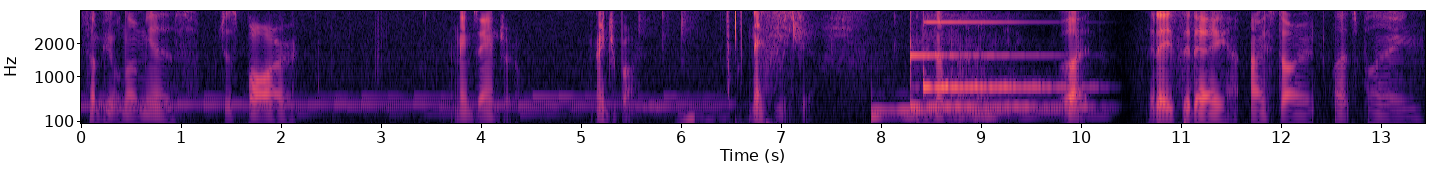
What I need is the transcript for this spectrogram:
Some people know me as just Bar. My name's Andrew. Ranger Bar. Mm-hmm. Nice to meet you. Even though we're not really. But today's the day I start Let's Playing.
